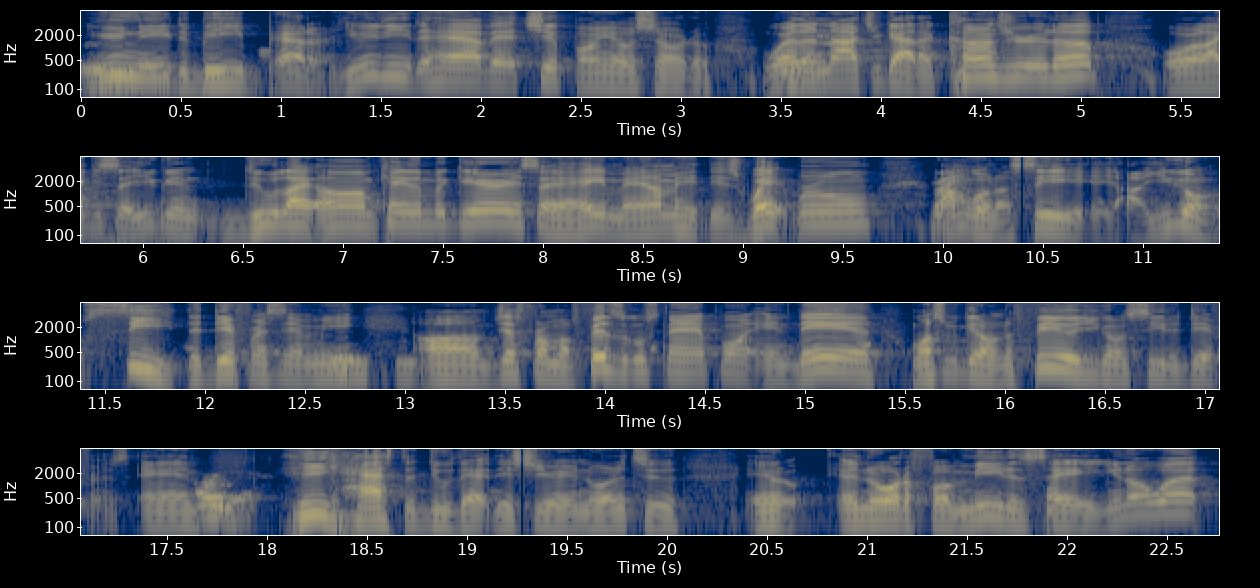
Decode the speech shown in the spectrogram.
You need to be better. You need to have that chip on your shoulder. Whether or not you got to conjure it up, or like you said, you can do like um Kaleb McGary and say, "Hey man, I'm gonna hit this weight room. I'm gonna see. uh, You gonna see the difference in me, Mm-hmm. um, just from a physical standpoint. And then once we get on the field, you're gonna see the difference. And Oh, yeah. he has to do that this year in order to, in, in order for me to say, you know what,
